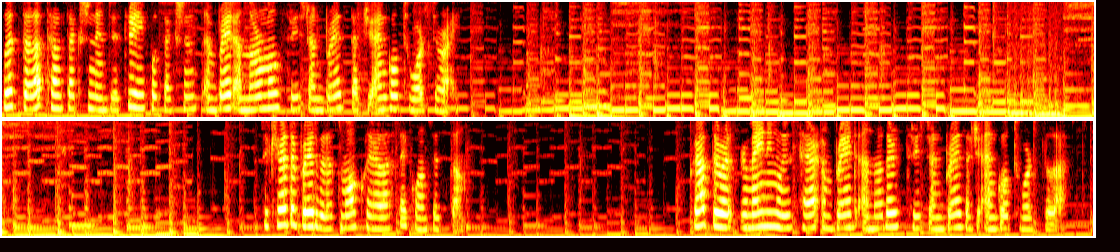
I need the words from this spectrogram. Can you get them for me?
Split the left hand section into three equal sections and braid a normal 3-strand braid that you angle towards the right. Secure the braid with a small clear elastic once it's done. Grab the re remaining loose hair and braid another 3-strand braid that you angle towards the left.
